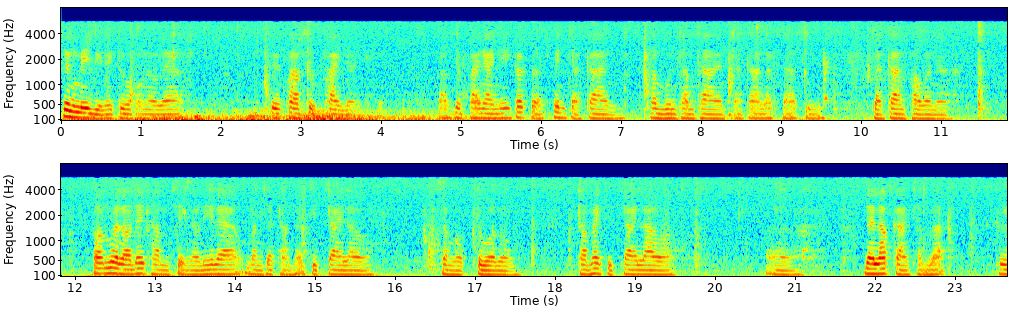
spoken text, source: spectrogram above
ซึ่งมีอยู่ในตัวของเราแล้ว คือความสุขภายในความสุขภายในนี้ก็เกิดขึ้นจากการ ทำบุญทำทานจากการรักษาศีลจากการภาวนา เพราะเมื่อเราได้ทำสิ่งเหล่านี้แล้ว มันจะทำให้จิตใจเราสงบตัวลงทำให้จิตใจเราเได้รับการชำระ คือ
